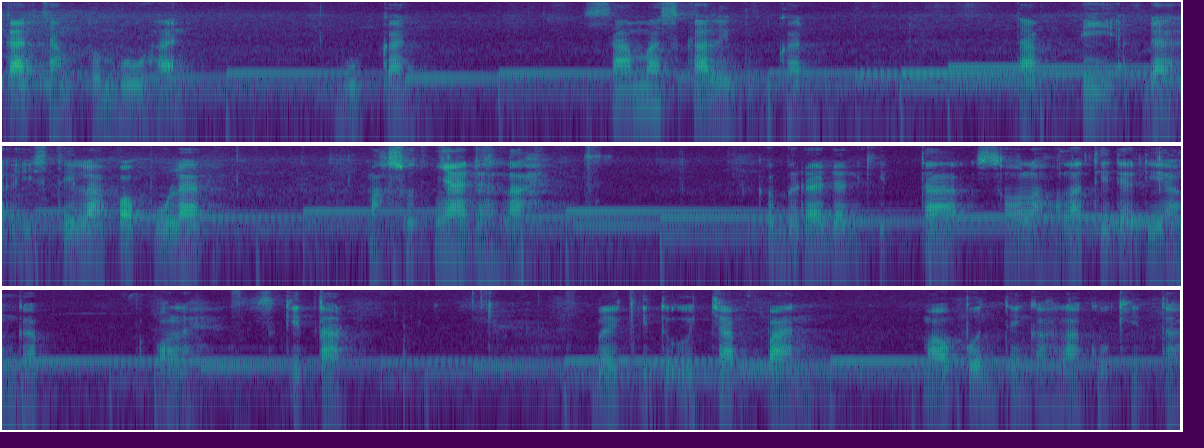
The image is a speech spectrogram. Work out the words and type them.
kacang tumbuhan, bukan. Sama sekali bukan. Tapi ada istilah populer. Maksudnya adalah keberadaan kita seolah-olah tidak dianggap oleh sekitar. Baik itu ucapan maupun tingkah laku kita.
